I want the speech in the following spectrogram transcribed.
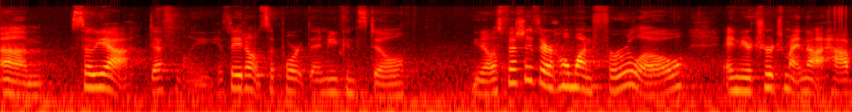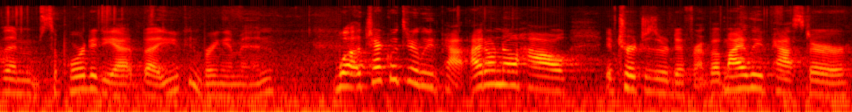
Um, so yeah, definitely. If they don't support them, you can still, you know, especially if they're home on furlough and your church might not have them supported yet, but you can bring them in. Well, check with your lead pastor. I don't know how if churches are different, but my lead pastor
